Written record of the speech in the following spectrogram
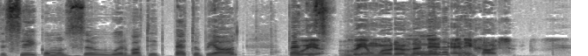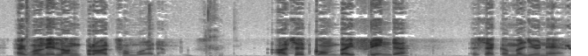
te sê. Kom ons uh, hoor wat het Pat op die hart. Goeiemôre Lenet en die gas. Ek wil nie lank praat van woorde. As dit kom by vriende, is ek 'n miljonair.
